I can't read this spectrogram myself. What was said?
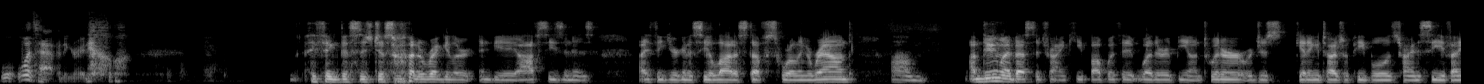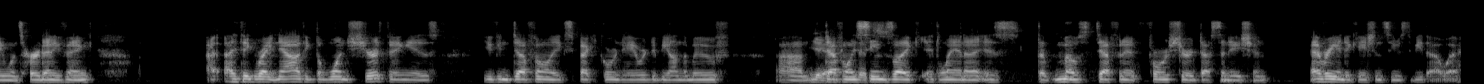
what's happening right now. I think this is just what a regular NBA offseason is. I think you're going to see a lot of stuff swirling around. Um, I'm doing my best to try and keep up with it, whether it be on Twitter or just getting in touch with people, is trying to see if anyone's heard anything. I, I think right now, I think the one sure thing is you can definitely expect Gordon Hayward to be on the move. Um, yeah, definitely seems like Atlanta is the most definite for sure destination. Every indication seems to be that way.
